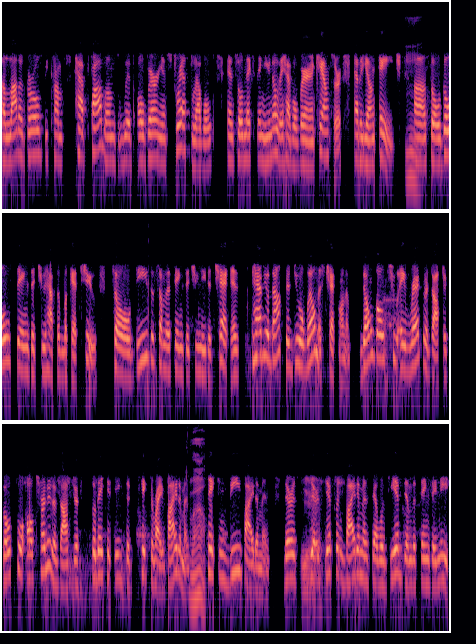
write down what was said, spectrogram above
a lot of girls become have problems with ovarian stress levels, and so next thing you know, they have ovarian cancer at a young age. Uh, so those things that you have to look at too. So these are some of the things that you need to check is have your doctor do a wellness check on them. Don't go to a regular doctor. Go to an alternative doctor so they can either take the right vitamins. Wow. Taking B vitamins. There's Yeah. there's different vitamins that will give them the things they need.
